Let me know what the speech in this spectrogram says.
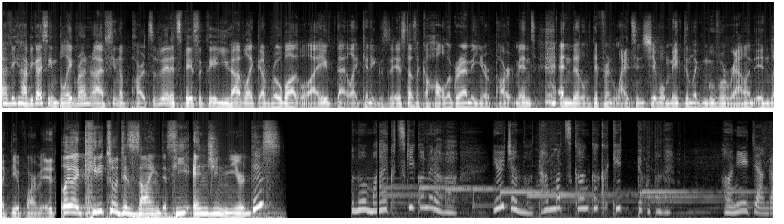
have you have you guys seen Blade Runner? I've seen a parts of it. It's basically you have like a robot life that like can exist as like a hologram in your apartment, and the different lights and shit will make them like move around in like the apartment. Like, like Kirito designed this. He engineered this. このマイク付きカメラはゆいちゃんの端末感覚器ってことねお兄ちゃんが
